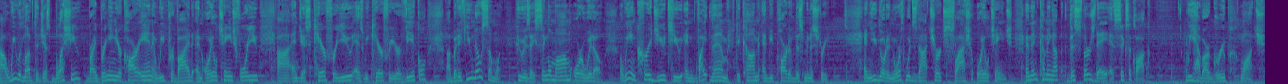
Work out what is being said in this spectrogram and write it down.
uh, we would love to just bless you by bringing your car in and we provide an oil change for you uh, and just care for you as we care for your vehicle. Uh, but if you know someone who is a single mom or a widow, uh, we encourage you to invite them to come and be part of this ministry. And you go to northwoods.church slash oil change. And then coming up this Thursday at six o'clock, we have our group launch.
